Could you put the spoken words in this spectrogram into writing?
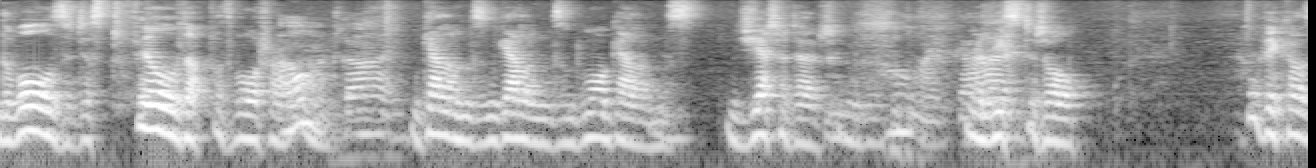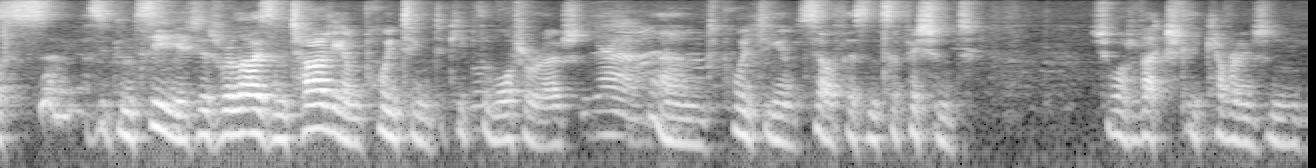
The, walls are just filled up with water. Oh my God. Gallons and gallons and more gallons jetted out and Oh released it all. Because, as you can see, it, it relies entirely on pointing to keep the water out, Yeah. and pointing itself isn't sufficient. Short of actually covering it in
